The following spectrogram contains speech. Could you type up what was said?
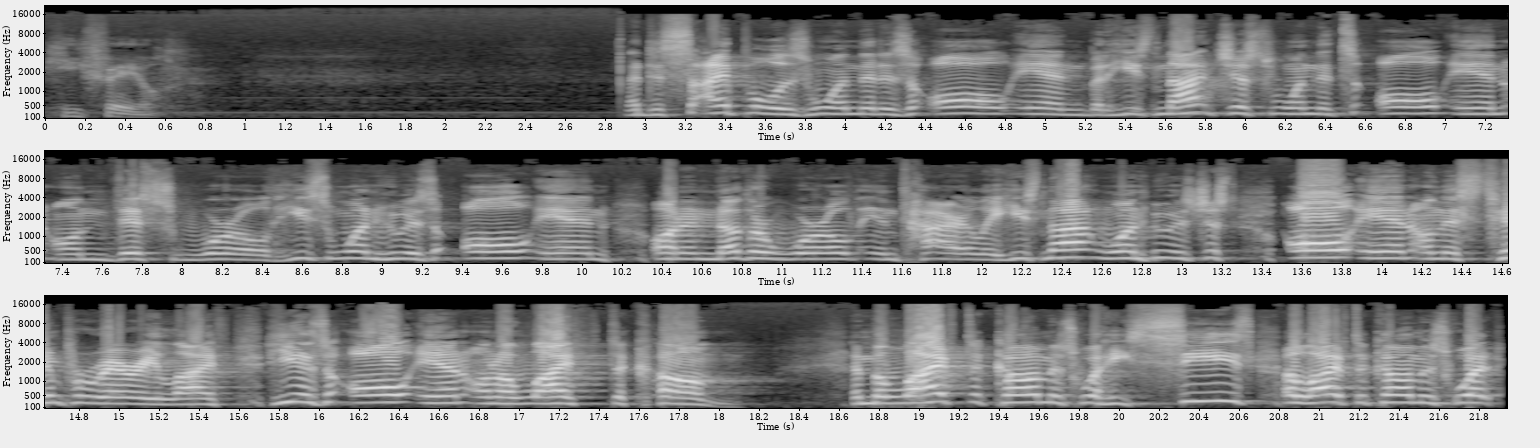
he failed. A disciple is one that is all in, but he's not just one that's all in on this world. He's one who is all in on another world entirely. He's not one who is just all in on this temporary life. He is all in on a life to come. And the life to come is what he sees. A life to come is what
